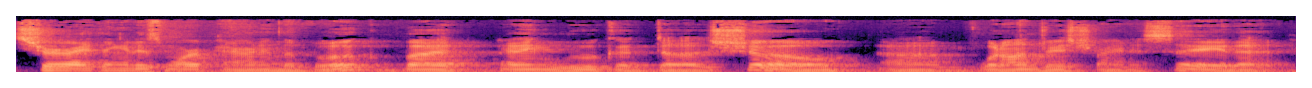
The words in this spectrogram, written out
sure, I think it is more apparent in the book, but I think Luca does show um, what Andre's trying to say that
